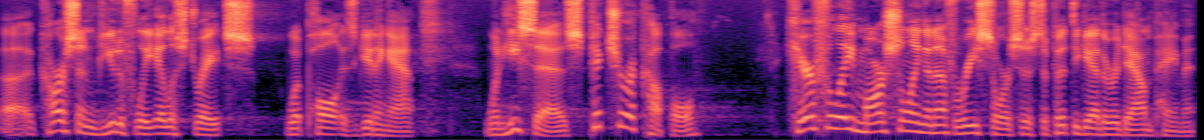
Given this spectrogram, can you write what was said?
uh, Carson beautifully illustrates what Paul is getting at when he says, Picture a couple carefully marshaling enough resources to put together a down payment.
